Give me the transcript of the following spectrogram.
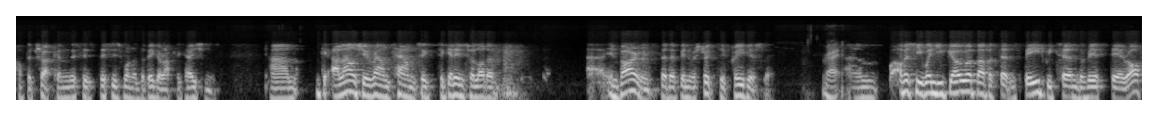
of the truck, and this is this is one of the bigger applications um, allows you around town to, to get into a lot of uh, environments that have been restricted previously. Right. Um, obviously, when you go above a certain speed, we turn the rear steer off,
